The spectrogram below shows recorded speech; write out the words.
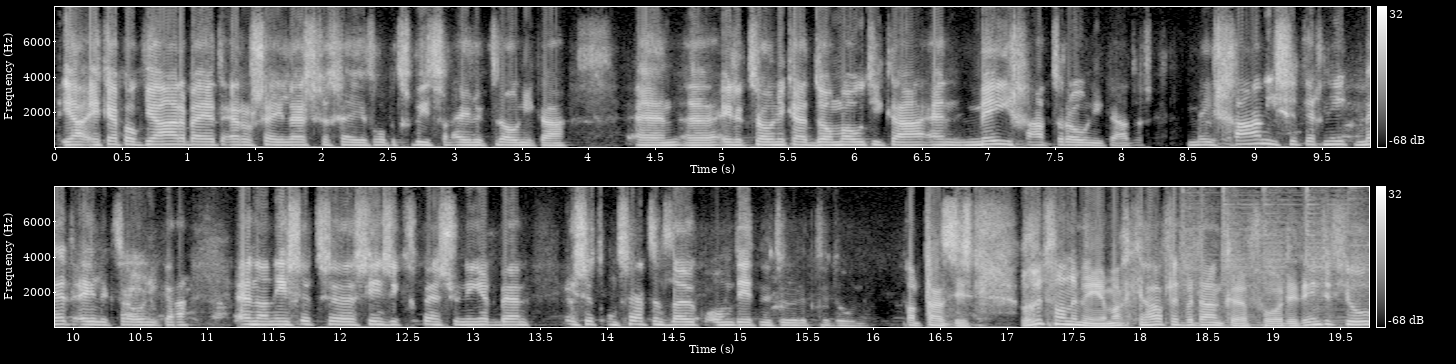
ja, ik heb ook jaren bij het ROC lesgegeven op het gebied van elektronica. En elektronica, domotica en megatronica. Dus mechanische techniek met elektronica. En dan is het, eh, sinds ik gepensioneerd ben, is het ontzettend leuk om dit natuurlijk te doen. Fantastisch. Ruud van der Meer, mag ik je hartelijk bedanken voor dit interview.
